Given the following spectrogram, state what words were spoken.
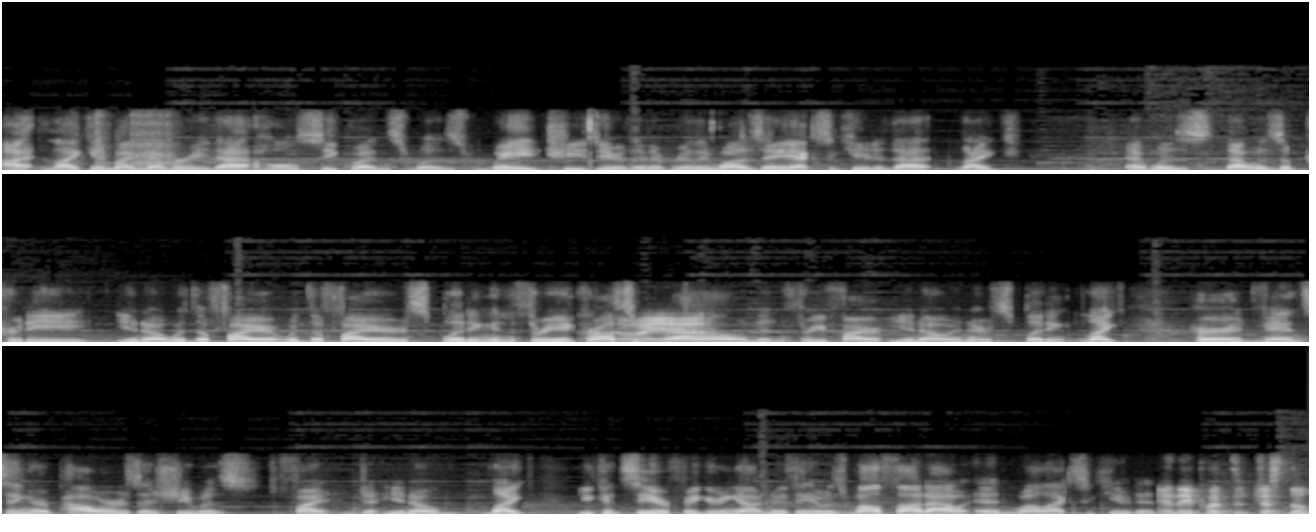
i like in my memory that whole sequence was way cheesier than it really was they executed that like it was that was a pretty you know with the fire with the fire splitting in three across Oh, the yeah. ground and three fire you know and her splitting like her advancing her powers as she was fight you know like you could see her figuring out new things it was well thought out and well executed And they put the, just the,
